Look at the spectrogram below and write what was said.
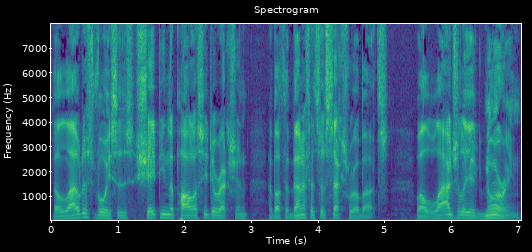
the loudest voices shaping the policy direction about the benefits of sex robots, while largely ignoring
